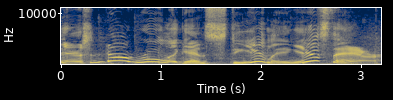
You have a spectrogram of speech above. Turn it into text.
there's no rule against stealing, is there?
